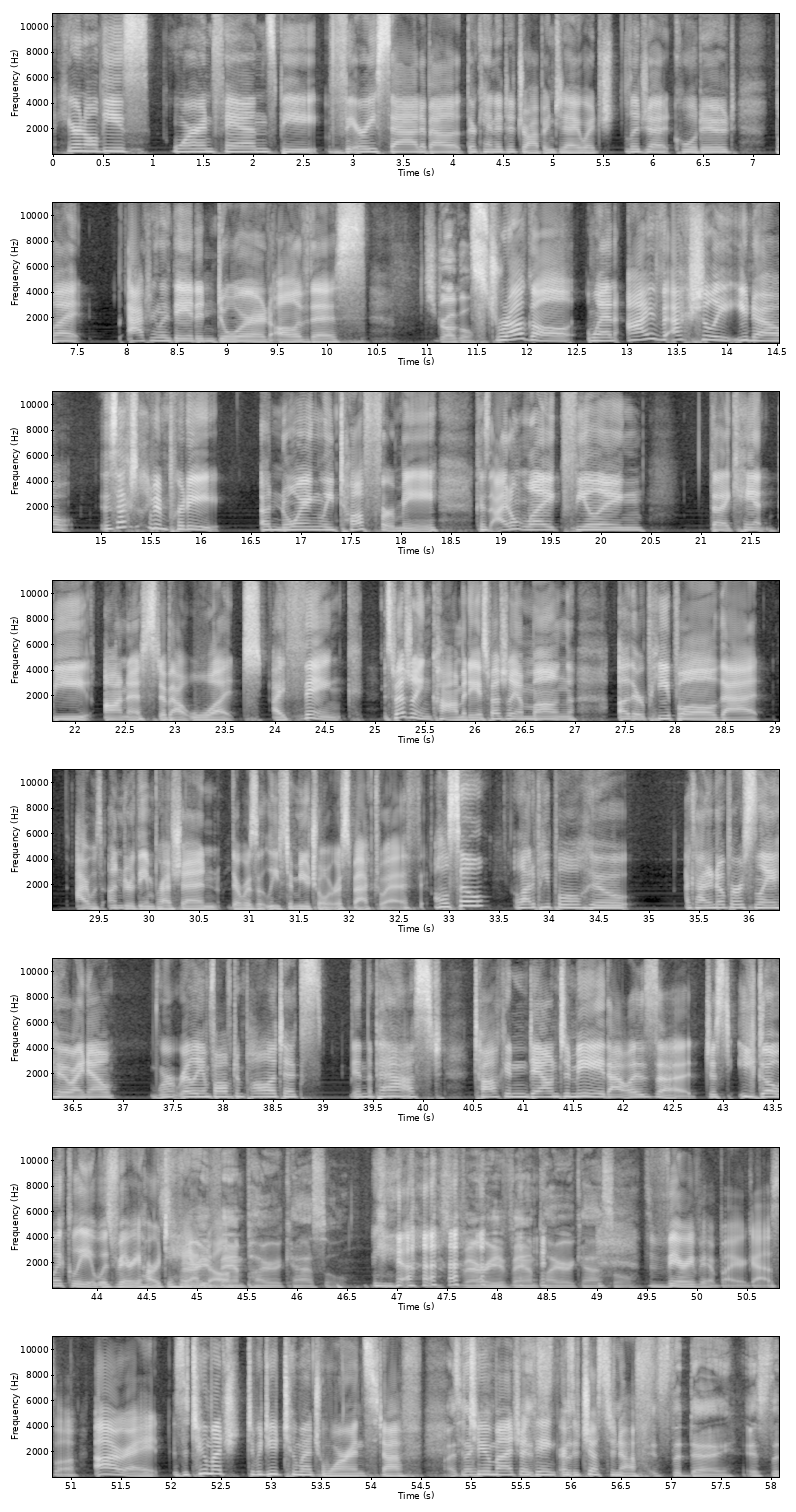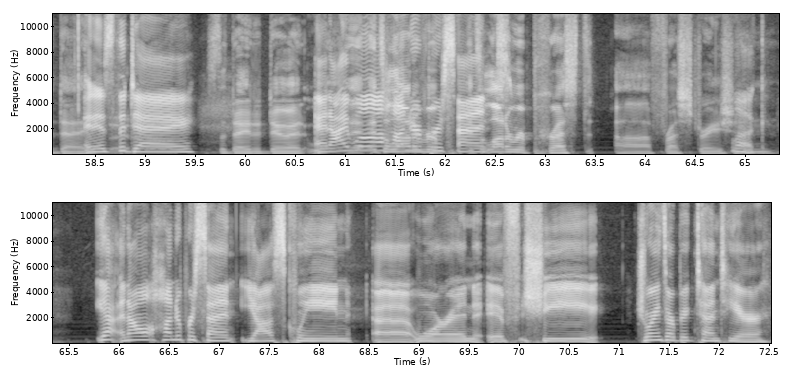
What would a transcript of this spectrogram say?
hearing all these Warren fans be very sad about their candidate dropping today, which legit cool dude, but acting like they had endured all of this Struggle. struggle when I've actually, you know, it's actually been pretty annoyingly tough for me because I don't like feeling that I can't be honest about what I think, especially in comedy, especially among other people that I was under the impression there was at least a mutual respect with. Also, a lot of people who I kind of know personally who I know weren't really involved in politics in the past talking down to me that was uh, just egoically it was very hard to Very handle Vampire Castle. Yeah. It's very Vampire Castle. It's very vampire castle. All right. Is it too much? Do we do too much Warren stuff? I is it too much? I it's think, or is it just enough? It's the day. It's the day. It is the day. It's the day to do it. And I will it's a lot of rep- 100% It's a lot of repressed uh, frustration. Look, Yeah, and I'll 100% Yas Queen uh, Warren if she joins our Big Tent here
